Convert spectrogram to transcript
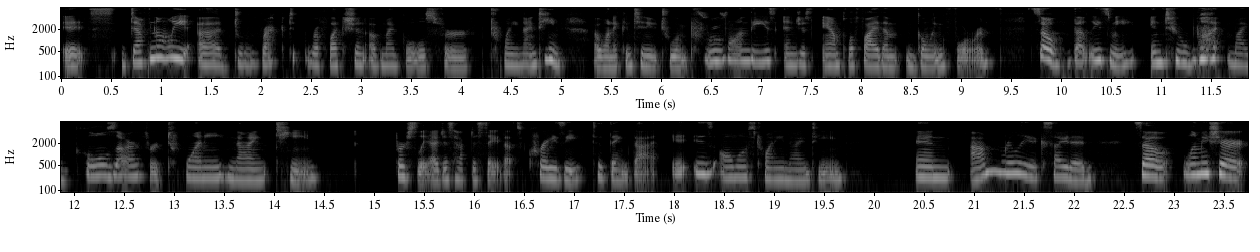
It's definitely a direct reflection of my goals for 2019. I want to continue to improve on these and just amplify them going forward. So that leads me into what my goals are for 2019. Firstly, I just have to say that's crazy to think that it is almost 2019 and I'm really excited. So, let me share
